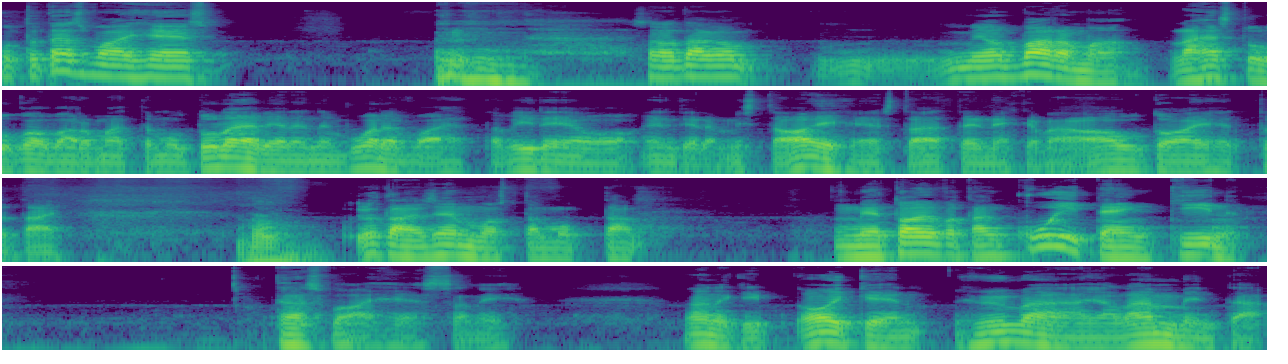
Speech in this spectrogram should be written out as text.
Mutta tässä vaiheessa, sanotaanko, minä on varma, lähestulkoon varma, että mulla tulee vielä ennen vuodenvaihetta video, en tiedä mistä aiheesta, että en ehkä vähän autoaihetta tai jotain semmoista, mutta minä toivotan kuitenkin tässä vaiheessa niin ainakin oikein hyvää ja lämmintä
